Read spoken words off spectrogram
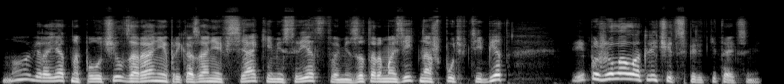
но, вероятно, получил заранее приказание всякими средствами затормозить наш путь в Тибет и пожелал отличиться перед китайцами.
